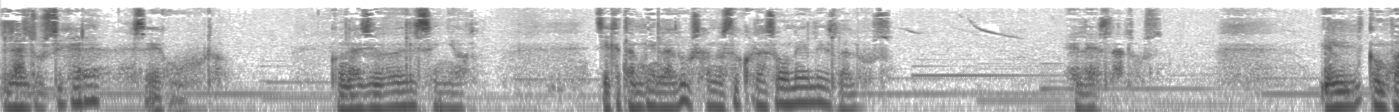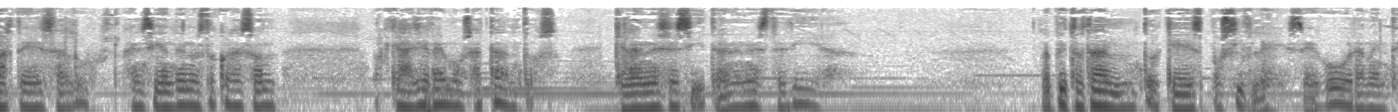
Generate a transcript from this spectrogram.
la luz llegará, seguro con la ayuda del Señor. Llega también la luz a nuestro corazón, Él es la luz. Él es la luz. Él comparte esa luz, la enciende en nuestro corazón, porque la llevemos a tantos que la necesitan en este día. Repito tanto que es posible, seguramente,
